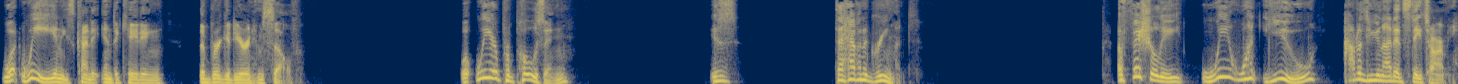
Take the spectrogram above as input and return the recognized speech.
what we, and he's kind of indicating the brigadier and himself, what we are proposing is to have an agreement. Officially, we want you out of the United States Army.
